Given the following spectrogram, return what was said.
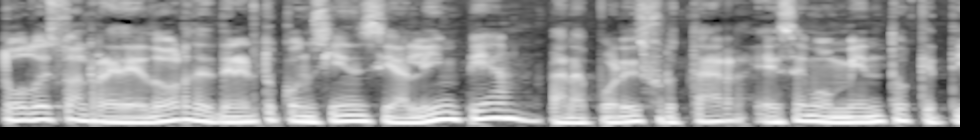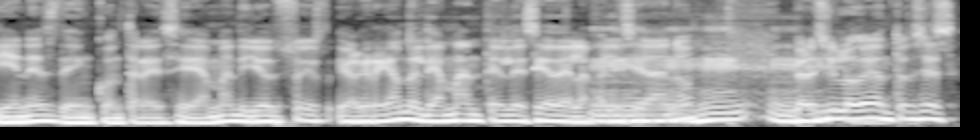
todo esto alrededor de tener tu conciencia limpia para poder disfrutar ese momento que tienes de encontrar ese diamante. Yo estoy agregando el diamante, él decía, de la felicidad, ¿no? Pero así lo veo. Entonces,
